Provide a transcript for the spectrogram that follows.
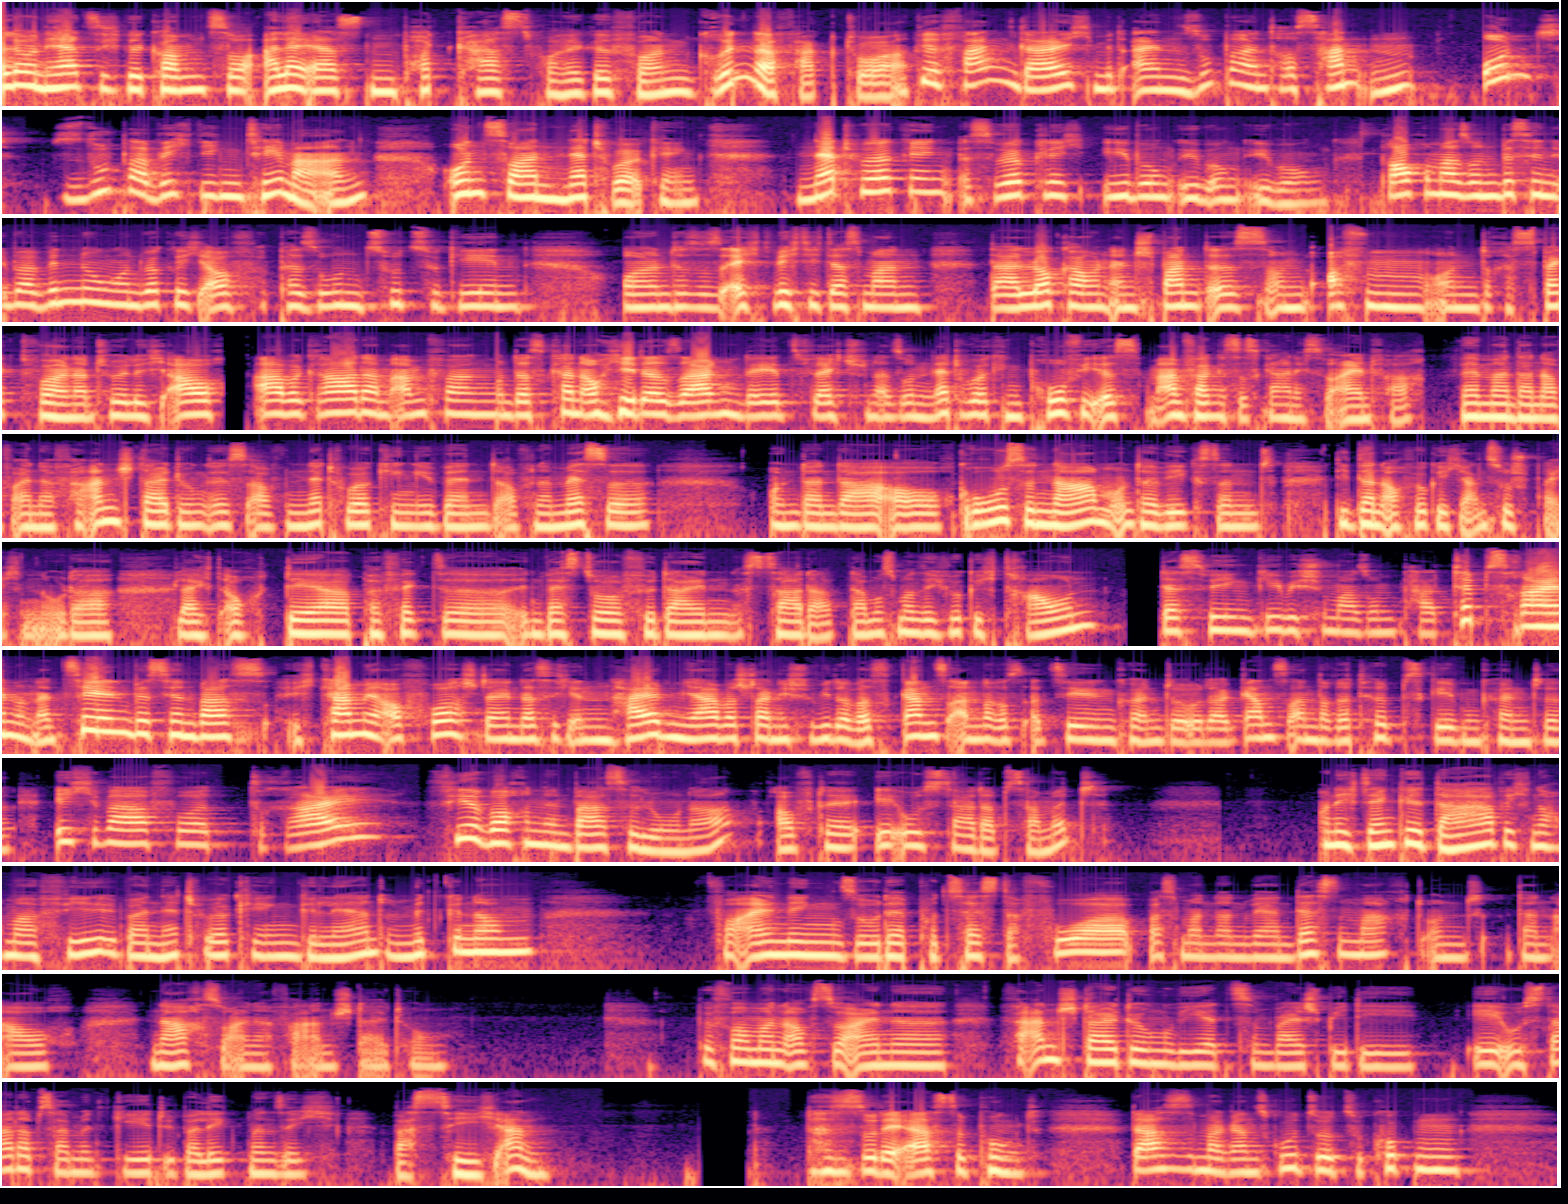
Hallo und herzlich willkommen zur allerersten Podcast-Folge von Gründerfaktor. Wir fangen gleich mit einem super interessanten und super wichtigen Thema an, und zwar Networking. Networking ist wirklich Übung, Übung, Übung. Ich brauche immer so ein bisschen Überwindung und wirklich auf Personen zuzugehen. Und es ist echt wichtig, dass man da locker und entspannt ist und offen und respektvoll natürlich auch. Aber gerade am Anfang, und das kann auch jeder sagen, der jetzt vielleicht schon also ein Networking-Profi ist, am Anfang ist es gar nicht so einfach. Wenn man dann auf einer Veranstaltung ist, auf einem Networking-Event, auf einer Messe und dann da auch große Namen unterwegs sind, die dann auch wirklich anzusprechen oder vielleicht auch der perfekte Investor für dein Startup. Da muss man sich wirklich trauen. Deswegen gebe ich schon mal so ein paar Tipps rein und erzähle ein bisschen was. Ich kann mir auch vorstellen, dass ich in einem halben Jahr wahrscheinlich schon wieder was ganz anderes erzählen könnte oder ganz andere Tipps geben könnte. Ich war vor drei, vier Wochen in Barcelona auf der EU Startup Summit und ich denke, da habe ich noch mal viel über Networking gelernt und mitgenommen. Vor allen Dingen so der Prozess davor, was man dann währenddessen macht und dann auch nach so einer Veranstaltung. Bevor man auf so eine Veranstaltung wie jetzt zum Beispiel die EU Startup Summit geht, überlegt man sich, was ziehe ich an? Das ist so der erste Punkt. Da ist es immer ganz gut, so zu gucken,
